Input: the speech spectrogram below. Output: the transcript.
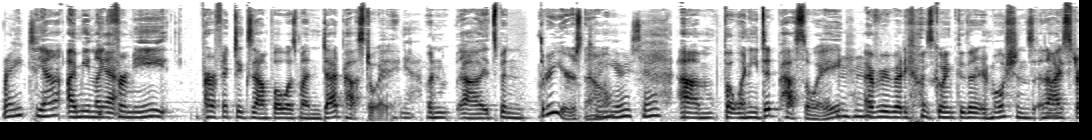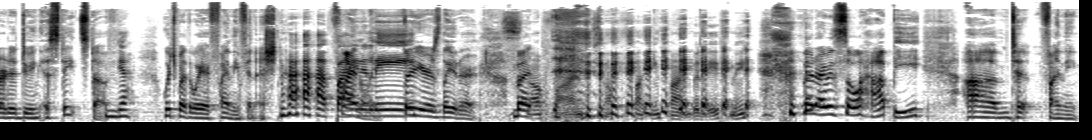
right? Yeah, I mean, like Yeah. for me, perfect example was when Dad passed away. Yeah. when uh, it's been three years now. Three years, yeah. Um, but when he did pass away, Mm-hmm. everybody was going through their emotions, and I started doing estate stuff. Yeah. which, by the way, I finally finished. Finally. three years later. It's not But fun. It's not fucking fun, believe me. but I was so happy um, to finally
